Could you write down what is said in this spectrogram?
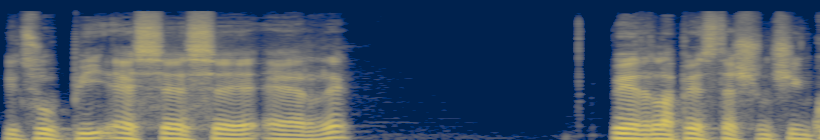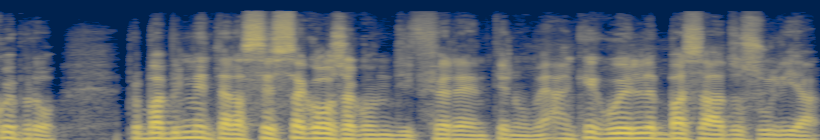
il suo PSSR per la PlayStation 5 Pro. Probabilmente la stessa cosa con differente nome. Anche quello è basato sull'IA.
